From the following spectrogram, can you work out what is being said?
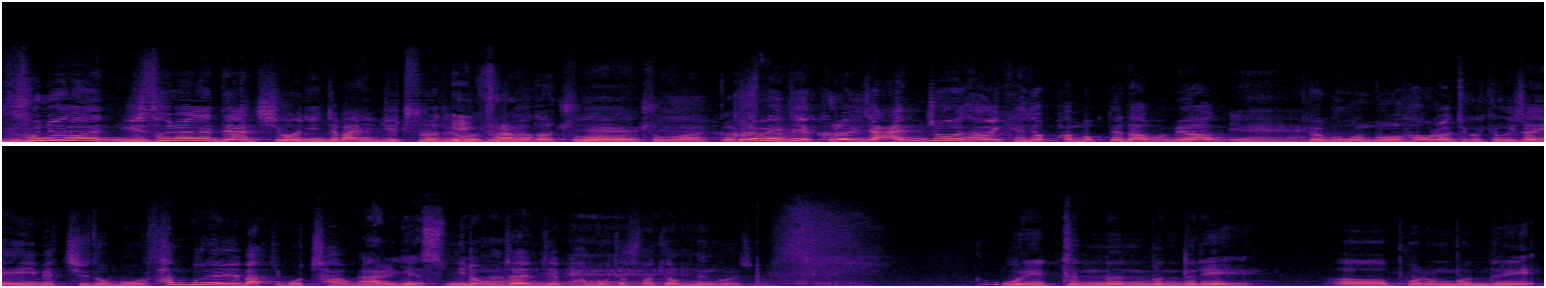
유소년 유소년에 대한 지원이 이제 많이 이제 줄어들거든요. 인프라가 더 죽어- 죽어갈 것이다. 그러면 이제 그런 이제 안 좋은 상황이 계속 반복되다 보면 예. 결국은 뭐 서울 월드컵 경기장 A 매치도 뭐 3분의 1밖에 못 차고 알겠습니다. 이런 문제가 이제 예. 반복될 수밖에 없는 거죠. 우리 듣는 분들이 어, 보는 분들이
